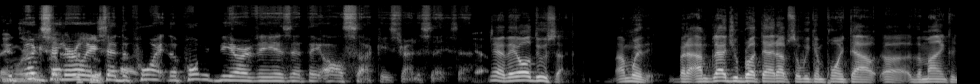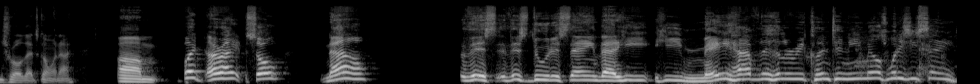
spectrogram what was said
thing. where Doug he's said like, earlier, he said the point the point of BRV is that they all suck. He's trying to say. So. Yeah, they all do suck. I'm with it. But I'm glad you brought that up so we can point out uh, the mind control that's going on. Um, but all right, so now this this dude is saying that he he may have the Hillary Clinton emails. What is he saying?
